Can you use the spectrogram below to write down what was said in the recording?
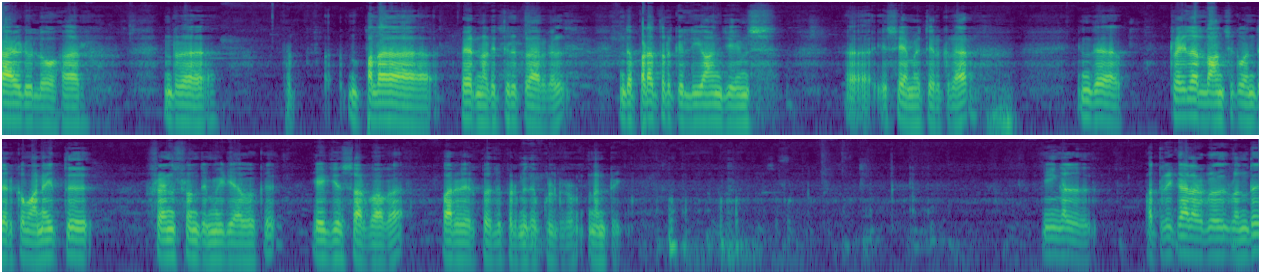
காயுடு லோஹார் என்ற பல பேர் நடித்திருக்கிறார்கள். இந்த படத்திற்கு லியான் ஜேம்ஸ் இசையமைத்திருக்கிறார். இந்த ட்ரெய்லர் லான்ச்சுக்கு வந்திருக்கும் அனைத்து ஃப்ரெண்ட்ஸ் ஃப்ரம் தி மீடியாவுக்கு ஏஜிஎஸ் சார்பாக வரவேற்பதில் பெருமிதம் கொள்கிறோம். நன்றி. நீங்கள் பத்திரிகையாளர்கள் வந்து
